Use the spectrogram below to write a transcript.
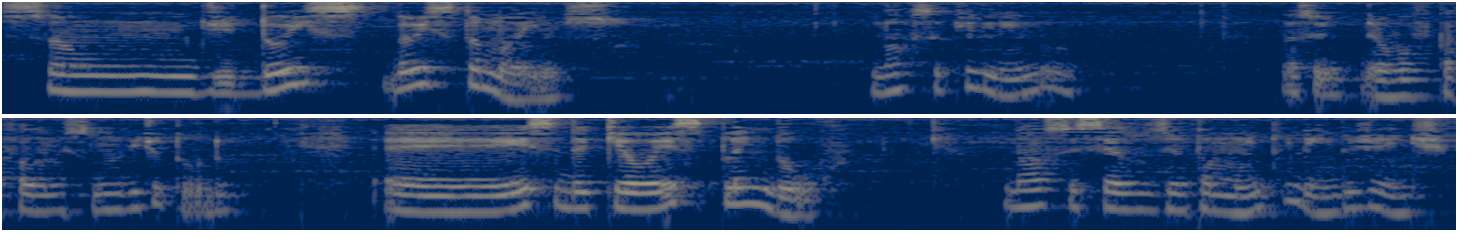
são de dois, dois tamanhos. Nossa, que lindo. Nossa, eu vou ficar falando isso no vídeo todo. É, esse daqui é o Esplendor. Nossa, esse azulzinho tá muito lindo, gente.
